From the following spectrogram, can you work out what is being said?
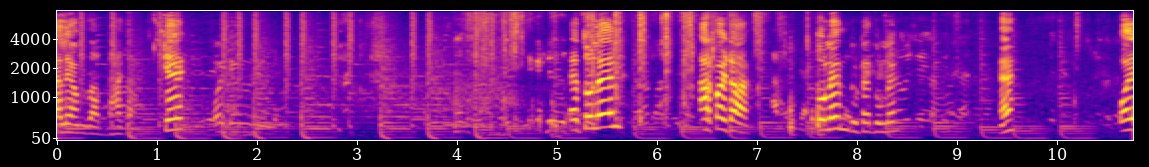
আলী আমজাদ ঢাকা। কে? তোলেন? আর কয়টা? তোলেন দুটা তোলেন। হ্যাঁ? ওই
